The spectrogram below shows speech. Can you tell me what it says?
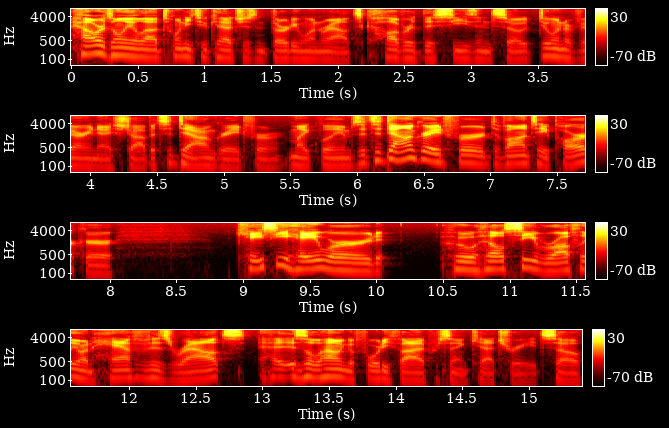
Howard's only allowed 22 catches and 31 routes covered this season, so doing a very nice job. It's a downgrade for Mike Williams. It's a downgrade for DeVante Parker. Casey Hayward, who he'll see roughly on half of his routes, is allowing a 45% catch rate. So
